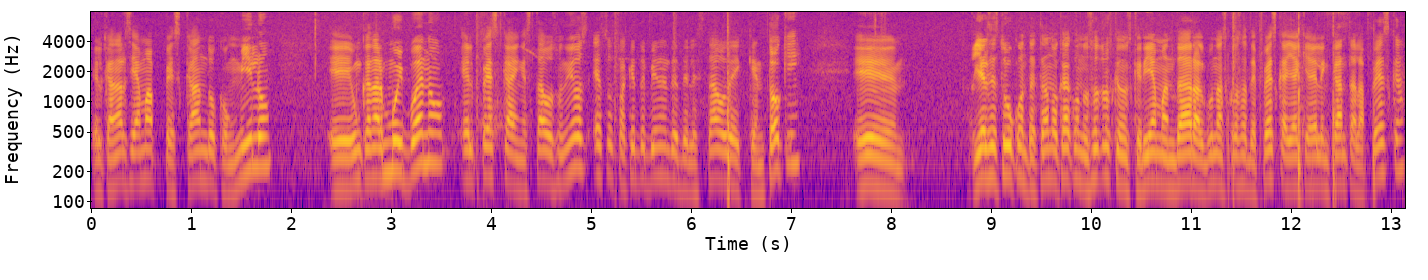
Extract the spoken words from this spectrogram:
El canal se llama Pescando con Milo. Eh, un canal muy bueno, él pesca en Estados Unidos. Estos paquetes vienen desde el estado de Kentucky. Eh, y él se estuvo contactando acá con nosotros que nos quería mandar algunas cosas de pesca, ya que a él le encanta la pesca.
